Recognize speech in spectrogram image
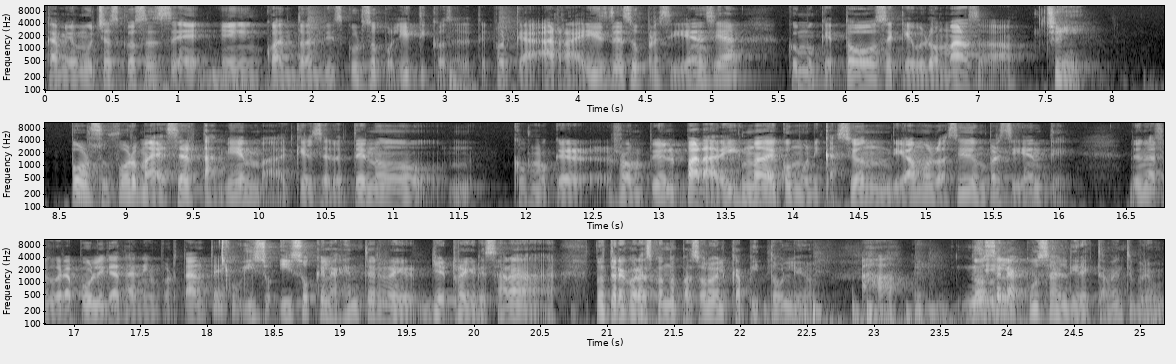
cambió muchas cosas en, en, cuanto al discurso político, cerote. Porque a, raíz de su presidencia, como que todo se quebró más, ¿va? Sí. Por su forma de ser también, ¿va? Que el cerote no como que rompió el paradigma de comunicación, digámoslo así, de un presidente, de una figura pública tan importante. Hizo, hizo que la gente regresara. ¿No te recuerdas cuando pasó lo del Capitolio? Ajá. No se le acusa a él directamente, pero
